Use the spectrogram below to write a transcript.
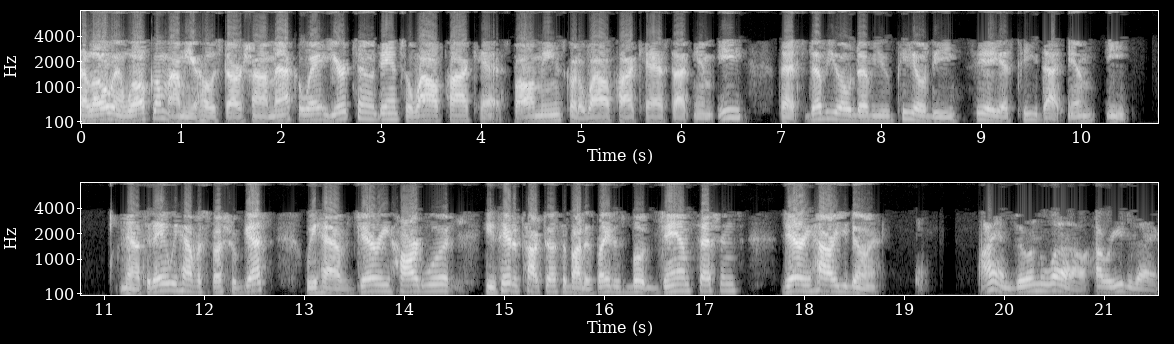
Hello and welcome. I'm your host, Darshawn McAway. You're tuned in to Wow Podcast. By all means, go to wowpodcast.me. That's W-O-W-P-O-D-C-A-S-T dot M-E. Now, today we have a special guest. We have Jerry Hardwood. He's here to talk to us about his latest book, Jam Sessions. Jerry, how are you doing? I am doing well. How are you today?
